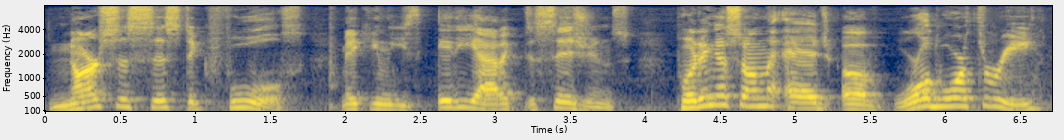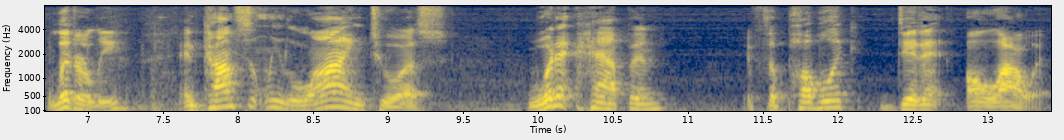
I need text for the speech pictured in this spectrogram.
narcissistic fools making these idiotic decisions, putting us on the edge of World War III, literally, and constantly lying to us, wouldn't happen if the public didn't allow it.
